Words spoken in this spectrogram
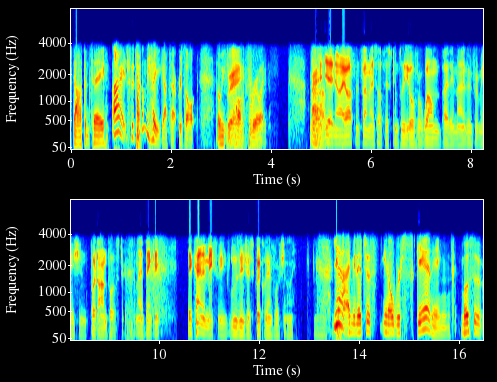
stop and say, All right, so tell me how you got that result, and we can Right. talk through it. Right. Um, yeah. No, I often find myself just completely overwhelmed by the amount of information put on posters, and I think it it kind of makes me lose interest quickly, unfortunately. Yeah, I mean, it just you know we're scanning most of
